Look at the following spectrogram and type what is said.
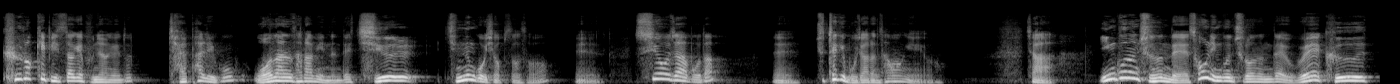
그렇게 비싸게 분양해도 잘 팔리고 원하는 사람이 있는데 지을 짓는 곳이 없어서 예, 수요자보다 예, 주택이 모자란 상황이에요. 자 인구는 주는데 서울 인구는 줄었는데 왜 그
